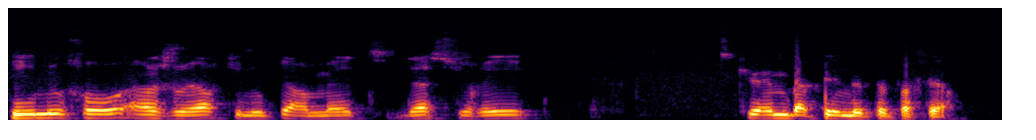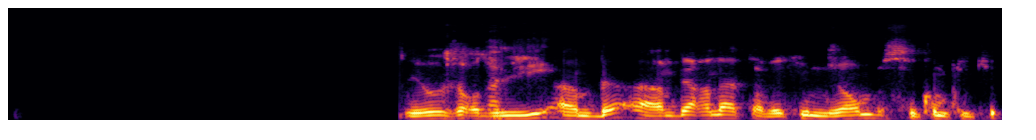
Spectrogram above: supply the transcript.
Il nous faut un joueur qui nous permette d'assurer ce que Mbappé ne peut pas faire. Et aujourd'hui, un, Ber- un Bernat avec une jambe, c'est compliqué.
